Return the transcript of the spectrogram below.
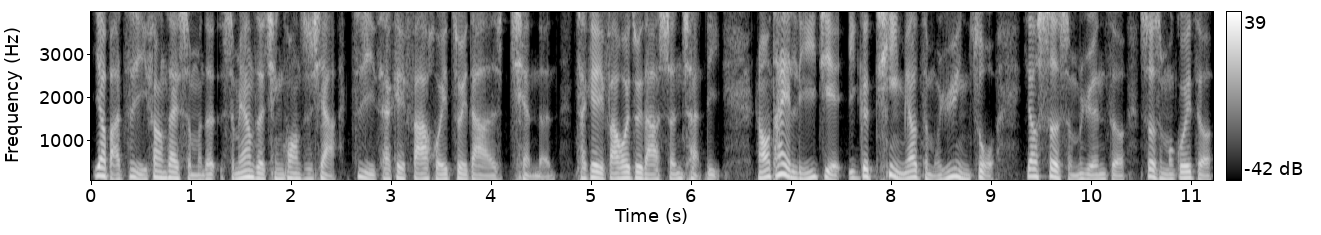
要把自己放在什么的什么样子的情况之下，自己才可以发挥最大的潜能，才可以发挥最大的生产力。然后他也理解一个 team 要怎么运作，要设什么原则，设什么规则，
